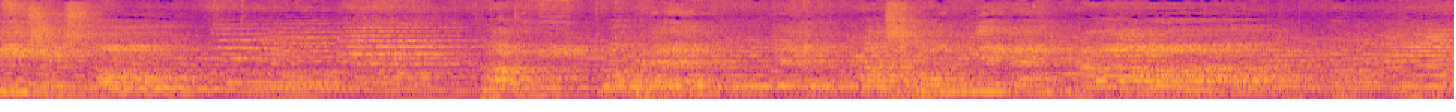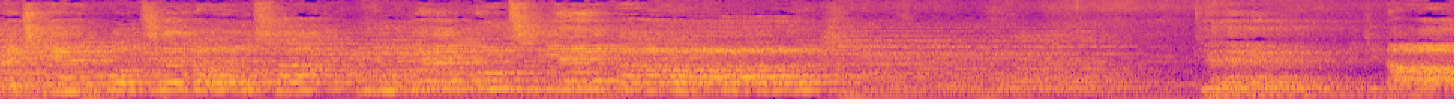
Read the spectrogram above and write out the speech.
píši snou. Tam dobré bude aspoň jeden krát. Večně pod sebou se druhém usměváš. Keď nás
